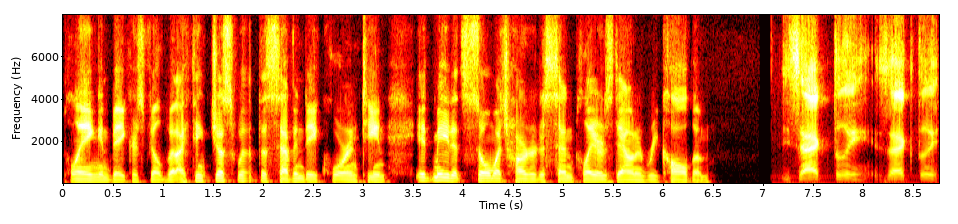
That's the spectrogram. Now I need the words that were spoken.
playing in Bakersfield, but I think just with the seven day quarantine, it made it so much harder to send players down and recall them. Exactly, exactly.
